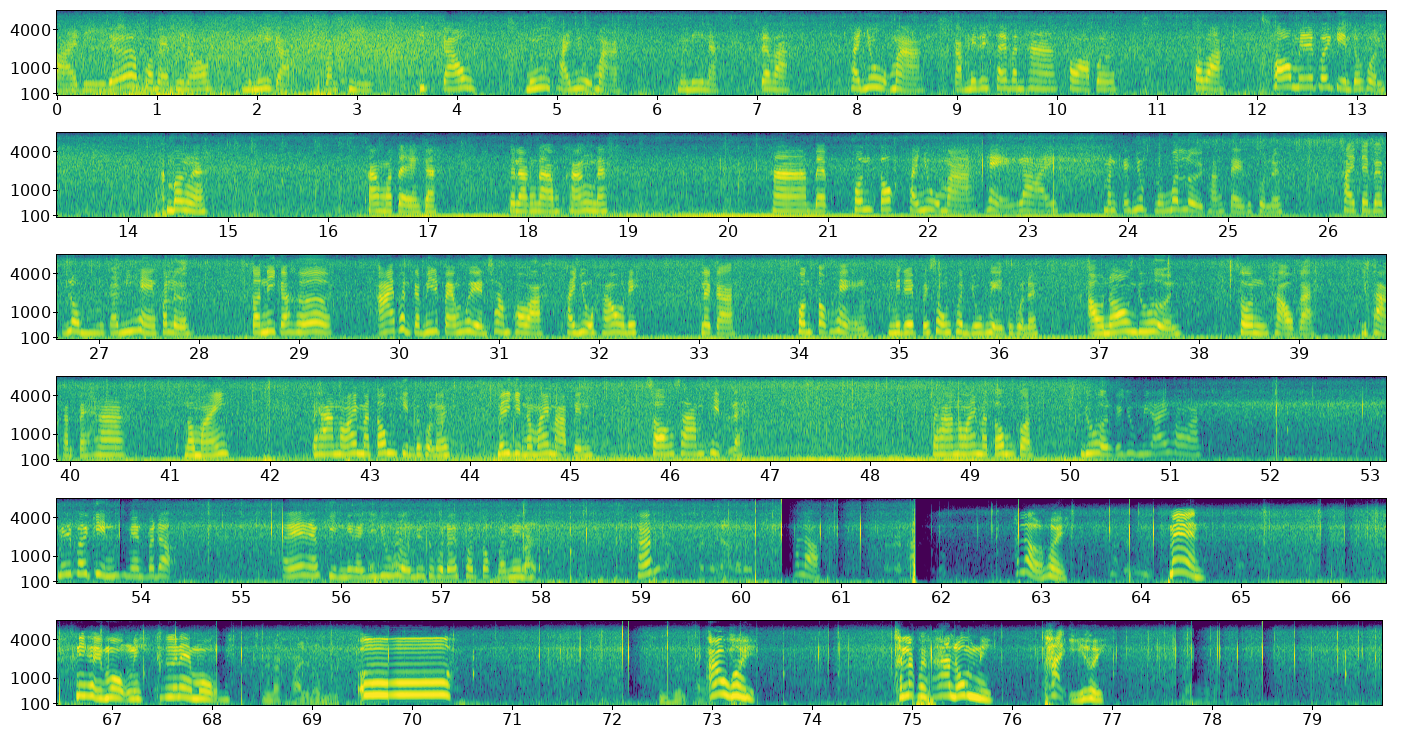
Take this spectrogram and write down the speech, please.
บายดีเด้อพ่อแม่พี่น้องมื้อนี้กะวันที่19มื้อพายุมามื้อนี้นะแต่ว่าพายุมากับไม่ได้ใช้วันห้าเพราะว่าเปอเพราะว่าท้องไม่ได้เปิดกินทุกคน เบิ่งนะทางมาแต่งกะกำลังดามครั้งนะหาแบบพ้นตกพายุมาแหงลาย มันก็ยุบลงหมดเลยครั้งแตกทุกคนเลย ใครแต่แบบลมก็มีแหงไปเลย ตอนนี้ก็เฮอ อ้ายเพิ่นก็มีไปโรงเรียนช่ำเพราะว่าพายุเฮาดิแล้วก็คนตกแหงไม่ได้ไปส่งเพิ่นยุเหนทุกคนเลยเอาน้องอยู่เหินส่วนเฮากะยิพากันไปห้าหน่อไม้ไปหาน้อยมาต้มกินทุกคนเลย ไม่ได้กินหน่อไม้มาเป็นสองสามทิศเลยไปหาหน่อไม้มาต้มก่อนอยู่เหินก็อยู่ไม่ได้เพราะว่าไม่ได้ไปกินเมียนประเดาะอันนี้แนวกินนี่ก็ยิ่งยุ่เหินอยู่ทุกคนเลยฝนตกแบบนี้นะฮะ ฮัลโหลฮัลโหลเฮ้ยแม่น นี่เฮ้ยโมกนี่คือในโมกนี่นี่รักไฟร่มนะโอ้ขึ้นเพื่อนเขาเอ้าเฮ้ยขันลักไปผ้าล้มนี่ผ้าอีเฮ้ย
